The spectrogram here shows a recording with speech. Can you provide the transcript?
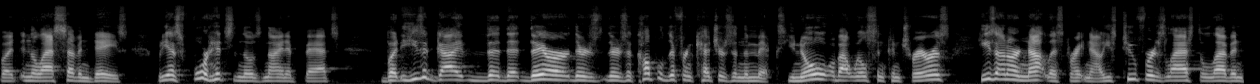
but in the last seven days, but he has four hits in those nine at bats but he's a guy that, that they are there's there's a couple different catchers in the mix. You know about Willson Contreras. He's on our not list right now. He's two for his last 11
